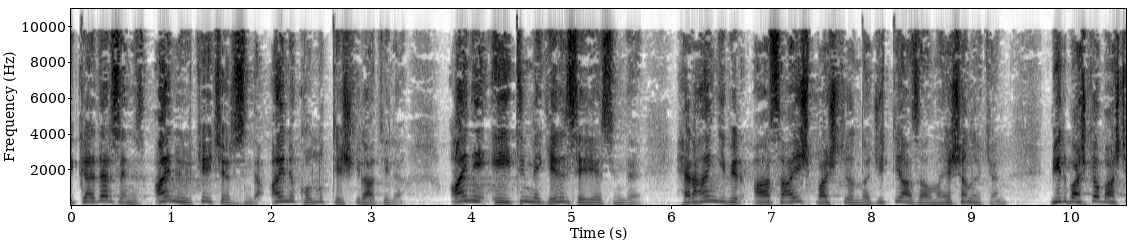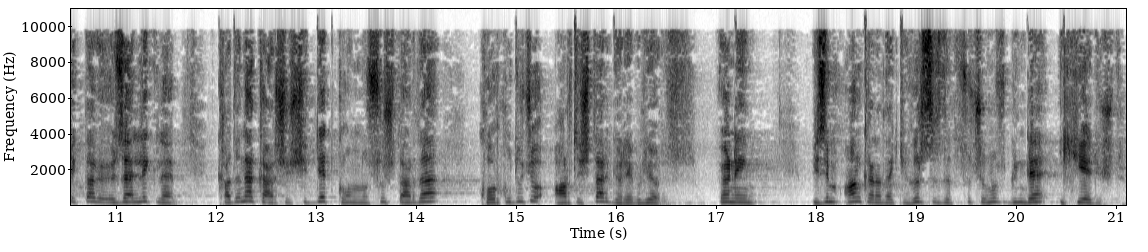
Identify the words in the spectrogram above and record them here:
Dikkat ederseniz aynı ülke içerisinde aynı kolluk teşkilatıyla aynı eğitim ve gelir seviyesinde herhangi bir asayiş başlığında ciddi azalma yaşanırken bir başka başlıkta ve özellikle kadına karşı şiddet konulu suçlarda korkutucu artışlar görebiliyoruz. Örneğin bizim Ankara'daki hırsızlık suçumuz günde ikiye düştü.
